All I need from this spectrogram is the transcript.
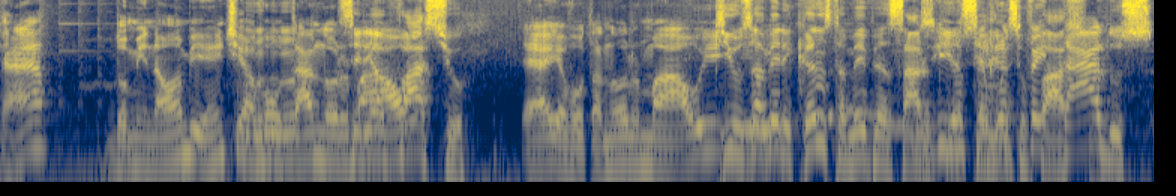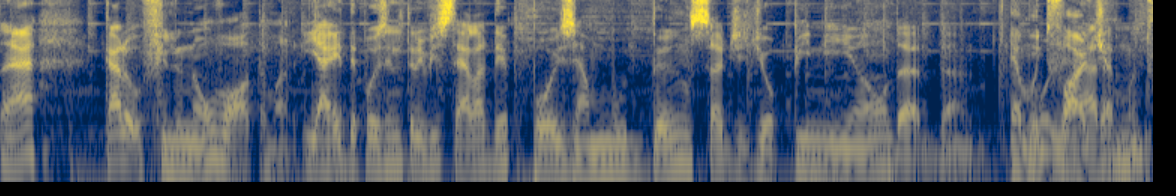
né? Dominar o ambiente, ia Uhum. voltar normal. Seria fácil. É, ia voltar normal e. Que os e- americanos também pensaram que ia ser ser muito fácil. né? Cara, o filho não volta, mano. E aí depois ele entrevista ela depois, e a mudança de, de opinião da, da É da muito forte. É muito.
